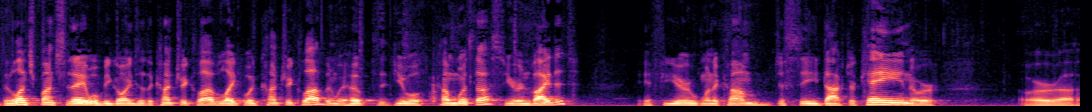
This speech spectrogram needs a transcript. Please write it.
the lunch bunch today will be going to the country club, Lakewood Country Club, and we hope that you will come with us. You're invited. If you want to come, just see Dr. Kane or or uh,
